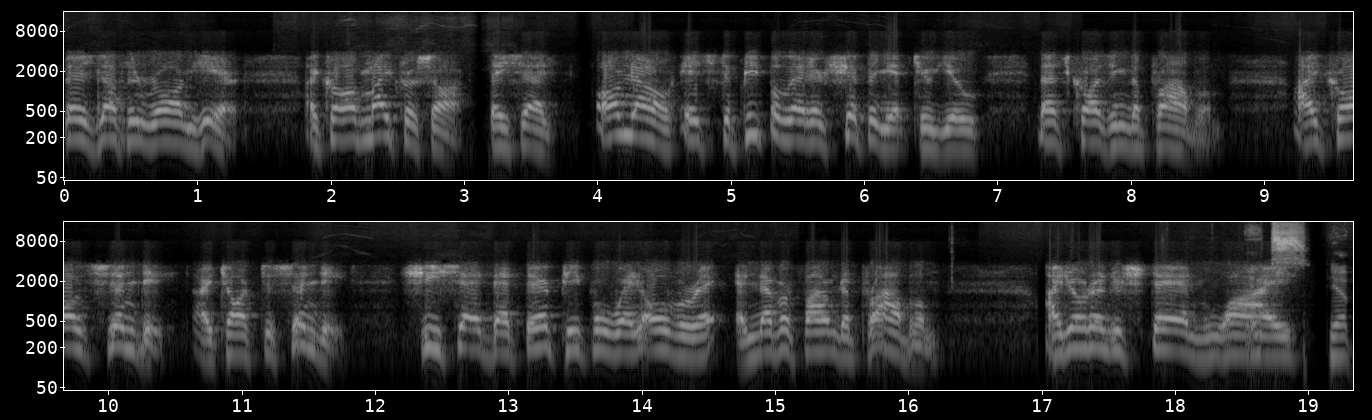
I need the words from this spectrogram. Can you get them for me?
there's nothing wrong here. I called Microsoft. They said, oh no, it's the people that are shipping it to you that's causing the problem. I called Cindy. I talked to Cindy. She said that their people went over it and never found a problem. I don't understand why. It's- yep,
